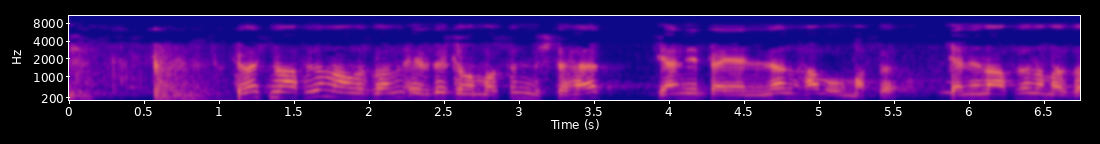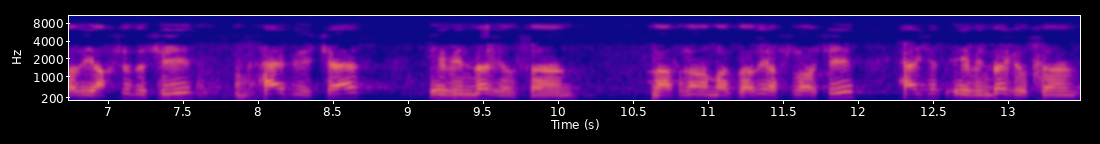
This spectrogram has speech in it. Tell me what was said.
Demək, nafilə namazlarının evdə qılınmasının müstəhəb, yəni bəyənilən hal olması. Yəni, nafilə namazları yaxşıdır ki, hər bir kəs evində qılsın. Nafilə namazları yaxşı olar ki, hər kəs evində qılsın.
